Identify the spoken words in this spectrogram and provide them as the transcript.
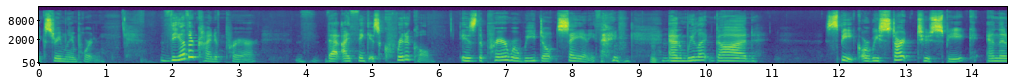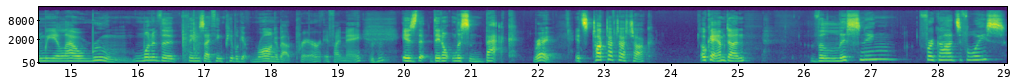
extremely important. The other kind of prayer that I think is critical is the prayer where we don't say anything mm-hmm. and we let God speak or we start to speak and then we allow room. One of the things I think people get wrong about prayer, if I may, mm-hmm. is that they don't listen back. Right. It's talk, talk, talk, talk. Okay, I'm done. The listening for God's voice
